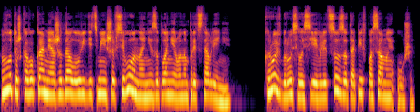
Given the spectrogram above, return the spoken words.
Вот уж кого Ками ожидала увидеть меньше всего на незапланированном представлении. Кровь бросилась ей в лицо, затопив по самые уши.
